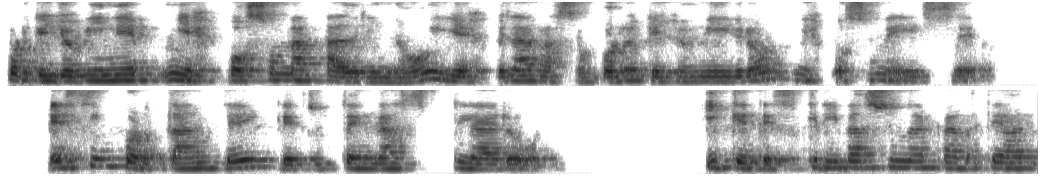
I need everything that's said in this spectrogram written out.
porque yo vine, mi esposo me apadrinó y es la razón por la que yo migro, mi esposo me dice, es importante que tú tengas claro y que te escribas una carta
